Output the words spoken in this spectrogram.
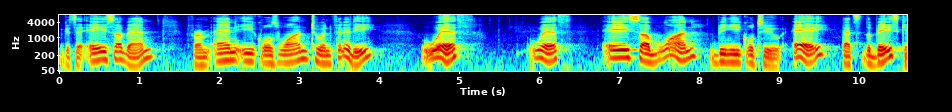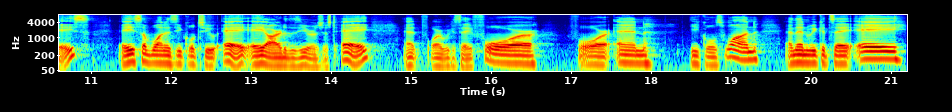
We could say a sub n from n equals 1 to infinity with with a sub 1 being equal to a, that's the base case. a sub 1 is equal to a, ar to the 0 is just a, and, or we could say 4, 4n equals 1, and then we could say a,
